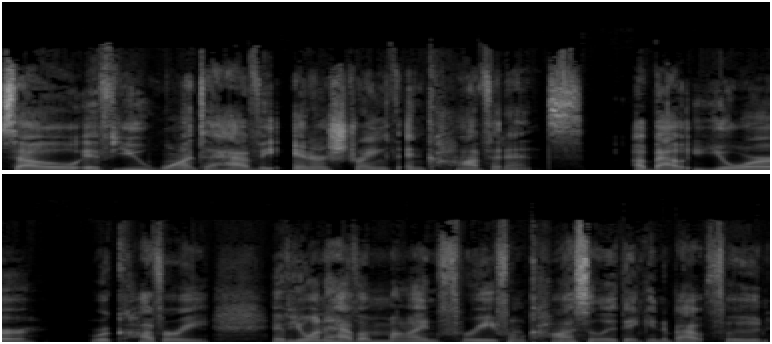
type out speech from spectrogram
So if you want to have the inner strength and confidence about your recovery, if you want to have a mind free from constantly thinking about food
